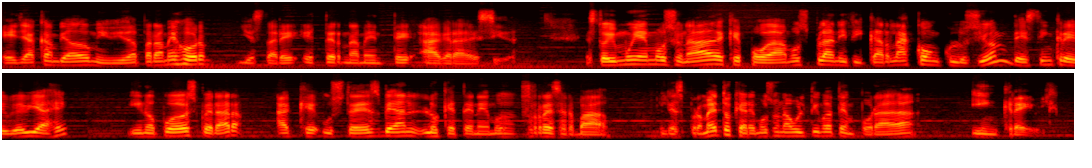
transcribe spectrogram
Ella ha cambiado mi vida para mejor y estaré eternamente agradecida. Estoy muy emocionada de que podamos planificar la conclusión de este increíble viaje y no puedo esperar a que ustedes vean lo que tenemos reservado. Les prometo que haremos una última temporada increíble.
